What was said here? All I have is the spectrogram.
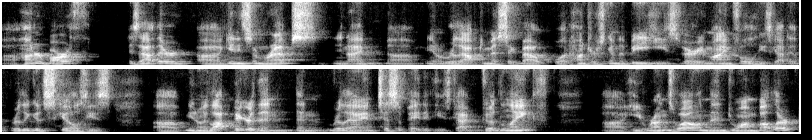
Uh, Hunter Barth is out there uh, getting some reps, and I'm uh, you know really optimistic about what Hunter's going to be. He's very mindful. He's got really good skills. He's you know a lot bigger than than really I anticipated. He's got good length. He runs well, and then Dwan Butler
